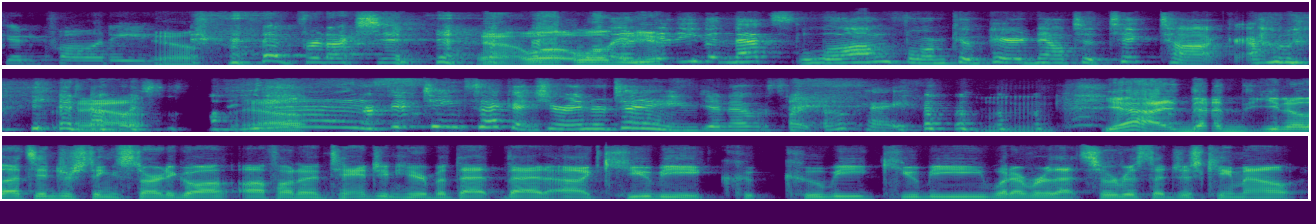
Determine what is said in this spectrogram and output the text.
good quality yeah. production. Yeah, well, well, and, and, even that's long form compared now to TikTok. you know, yeah. Like, yes. for 15 seconds you're entertained. You know, it's like okay. mm. Yeah, that you know that's interesting. Start to go off, off on a tangent here, but that that uh, QB, QB, QB, whatever that service that just came out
